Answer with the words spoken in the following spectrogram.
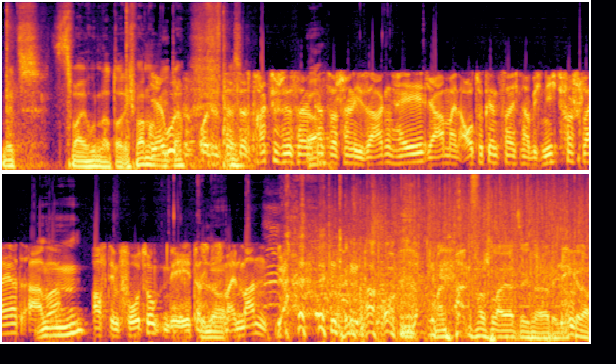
mit 200 dort. Ich war noch Ja nicht gut, da. und das, das Praktische ist, dann Ja. kannst du wahrscheinlich sagen, hey, ja, mein Autokennzeichen habe ich nicht verschleiert, aber auf dem Foto, nee, das Mhm. Genau. ist mein Mann. genau. Mein Mann verschleiert sich neuerdings. Genau.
